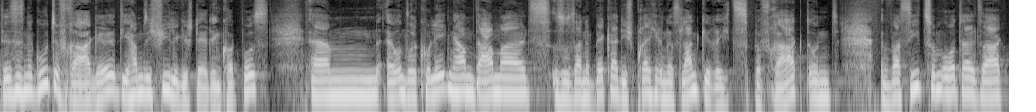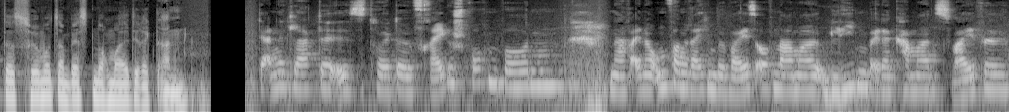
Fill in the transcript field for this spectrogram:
Das ist eine gute Frage. Die haben sich viele gestellt in Cottbus. Ähm, äh, unsere Kollegen haben damals Susanne Becker, die Sprecherin des Landgerichts, befragt. Und was sie zum Urteil sagt, das hören wir uns am besten nochmal direkt an. Der Angeklagte ist heute freigesprochen worden. Nach einer umfangreichen Beweisaufnahme blieben bei der Kammer Zweifel,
